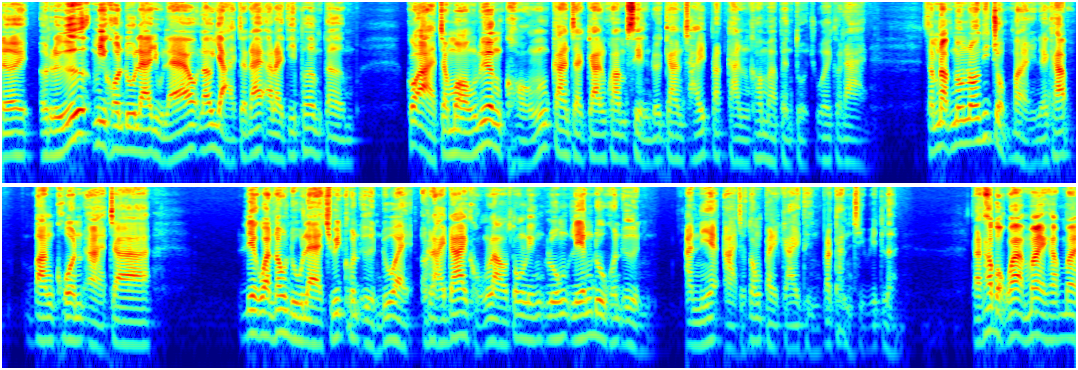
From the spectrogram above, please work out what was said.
เลย หรือมีคนดูแลอยู่แล้ว แล้วอยากจะได้อะไรที่เพิ่มเติม ก็อาจจะมองเรื่องของการจัดการความเสี่ยงโดยการใช้ประกันเข้ามาเป็นตัวช่วยก็ได้สำหรับน้องๆที่จบใหม่นะครับ บางคนอาจจะเรียกว่าต้องดูแลชีวิตคนอื่นด้วย รายได้ของเราต้องเลี้ยงเลี้ยงดูคนอื่น อันนี้อาจจะต้องไปไกลถึงประกันชีวิตเลย แต่ถ้าบอกว่าไม่ครับไม่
